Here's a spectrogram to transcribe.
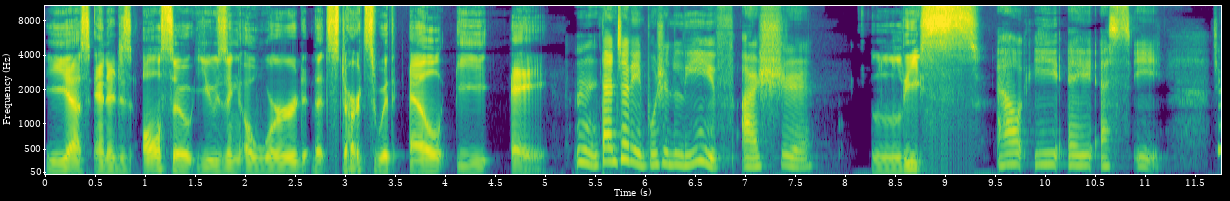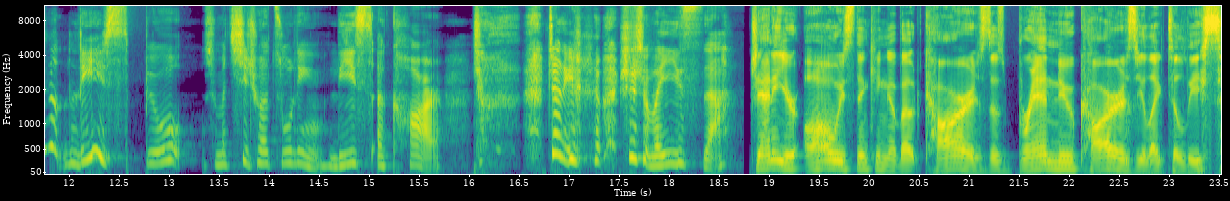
Yes, and it is also using a word that starts with L E A. 嗯，但这里不是 leave，而是 Lease. L E A S E。这个 lease，比如什么汽车租赁，lease a car，这这里是是什么意思啊？ Jenny, you're always thinking about cars, those brand new cars you like to lease.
